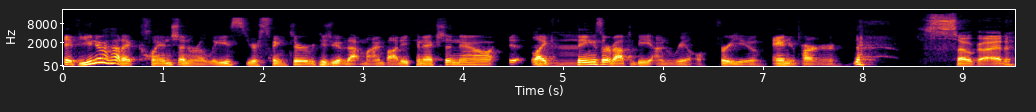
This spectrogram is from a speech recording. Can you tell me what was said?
if you know how to clench and release your sphincter because you have that mind body connection now, it, like Mhm. things are about to be unreal for you and your partner. So good.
